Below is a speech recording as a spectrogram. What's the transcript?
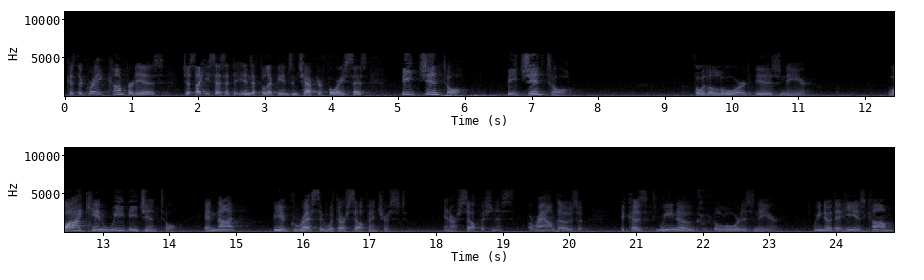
Because the great comfort is, just like he says at the end of Philippians in chapter 4, he says, Be gentle, be gentle for the Lord is near. Why can we be gentle and not be aggressive with our self interest and our selfishness around those because we know the Lord is near. We know that He has come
